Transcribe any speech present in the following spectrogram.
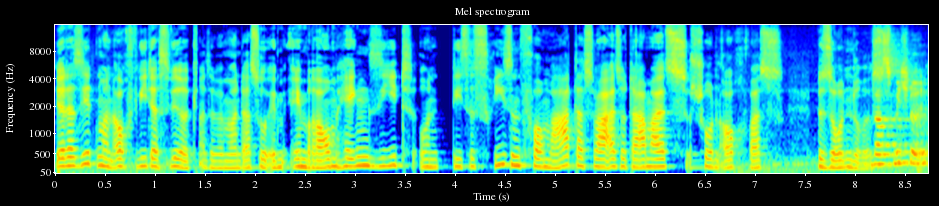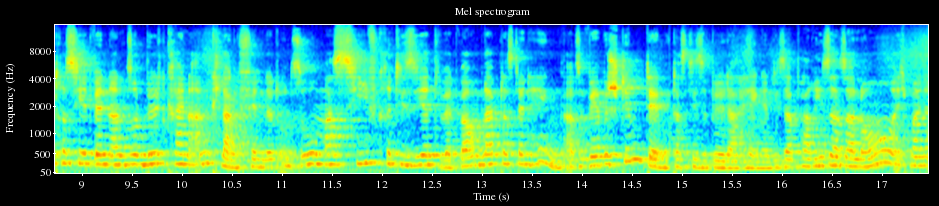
Ja, da sieht man auch, wie das wirkt. Also wenn man das so im, im Raum hängen sieht und dieses Riesenformat, das war also damals schon auch was Besonderes. Was mich nur interessiert, wenn dann so ein Bild keinen Anklang findet und so massiv kritisiert wird, warum bleibt das denn hängen? Also wer bestimmt denn, dass diese Bilder hängen? Dieser Pariser Salon, ich meine,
